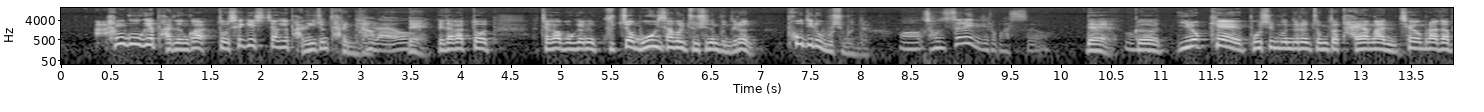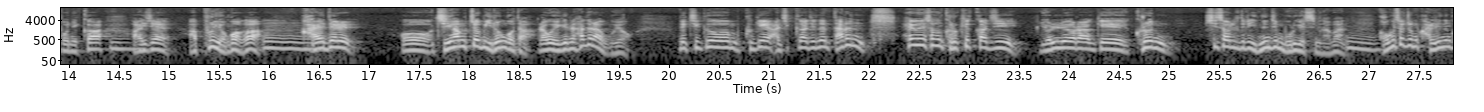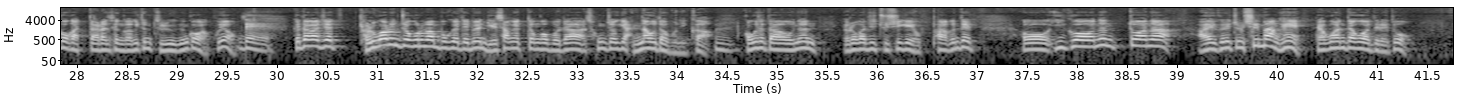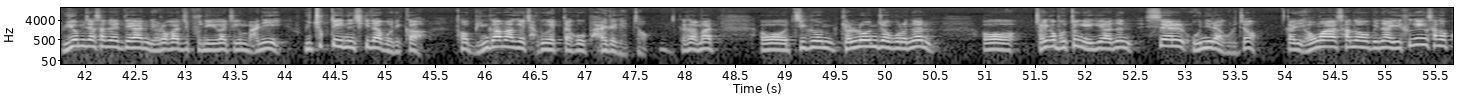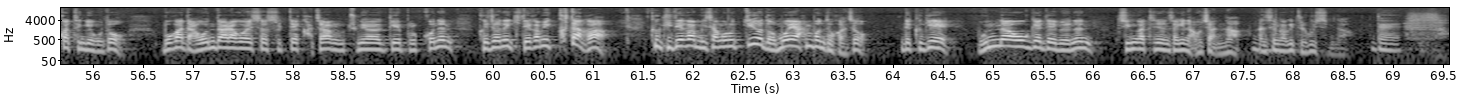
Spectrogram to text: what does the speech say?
한국의 반응과 또 세계 시장의 반응이 좀 다릅니다. 달라요. 네. 게다가 또 제가 보기에는 9.5 이상을 주시는 분들은 4D로 보신 분들. 어, 전 3D로 봤어요. 네. 음. 그 이렇게 보신 분들은 좀 더 다양한 체험을 하다 보니까 음. 아 이제 앞으로 영화가 음. 가야 될 어, 지향점이 이런 거다라고 얘기를 하더라고요. 근데 지금 그게 아직까지는 다른 해외에서는 그렇게까지 열렬하게 그런 시설들이 있는지 는 모르겠습니다만 음. 거기서 좀 갈리는 것 같다라는 생각이 좀 드는 것 같고요. 네. 게다가 이제 결과론적으로만 보게 되면 예상했던 것보다 성적이 안 나오다 보니까 음. 거기서 나오는 여러 가지 주식의 여파. 근데 어 이거는 또 하나 아이 그래 좀 실망해라고 한다고 하더라도 위험 자산에 대한 여러 가지 분위기가 지금 많이 위축돼 있는 시기다 보니까 더 민감하게 작용했다고 봐야 되겠죠. 그래서 아마 어 지금 결론적으로는 어 저희가 보통 얘기하는 셀 온이라고 그러죠. 그러니까 영화 산업이나 이 흥행 산업 같은 경우도 뭐가 나온다라고 했었을 때 가장 중요하게 볼 거는 그 전에 기대감이 크다가 그 기대감 이상으로 뛰어넘어야 한 번 더 가죠. 근데 그게 못 나오게 되면은 지금 같은 현상이 나오지 않나라는 생각이 들고 있습니다. 네.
